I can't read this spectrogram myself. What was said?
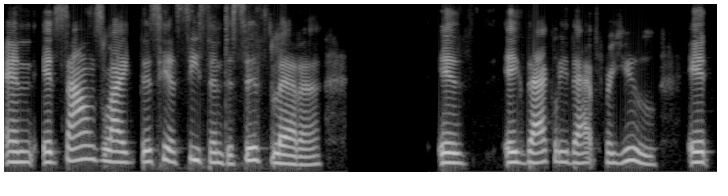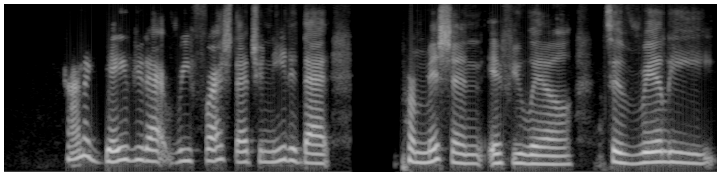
And it sounds like this here cease and desist letter is exactly that for you. It kind of gave you that refresh that you needed, that permission, if you will, to really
